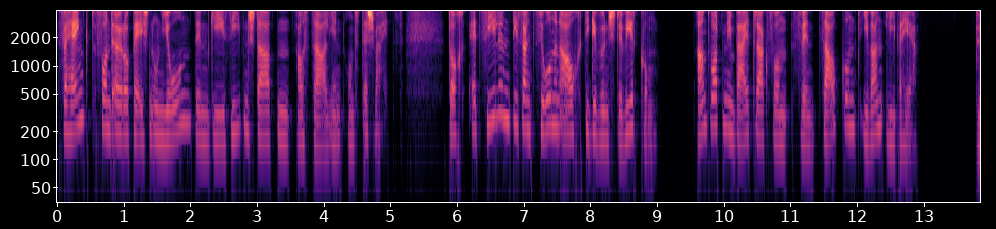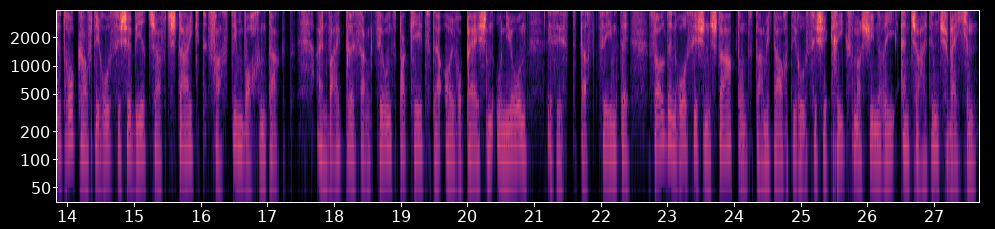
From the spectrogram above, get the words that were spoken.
verhängt von der Europäischen Union, den G7-Staaten, Australien und der Schweiz. Doch erzielen die Sanktionen auch die gewünschte Wirkung? Antworten im Beitrag von Sven Zaug und Ivan Lieberherr. Der Druck auf die russische Wirtschaft steigt fast im Wochentakt. Ein weiteres Sanktionspaket der Europäischen Union, es ist das zehnte, soll den russischen Staat und damit auch die russische Kriegsmaschinerie entscheidend schwächen.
